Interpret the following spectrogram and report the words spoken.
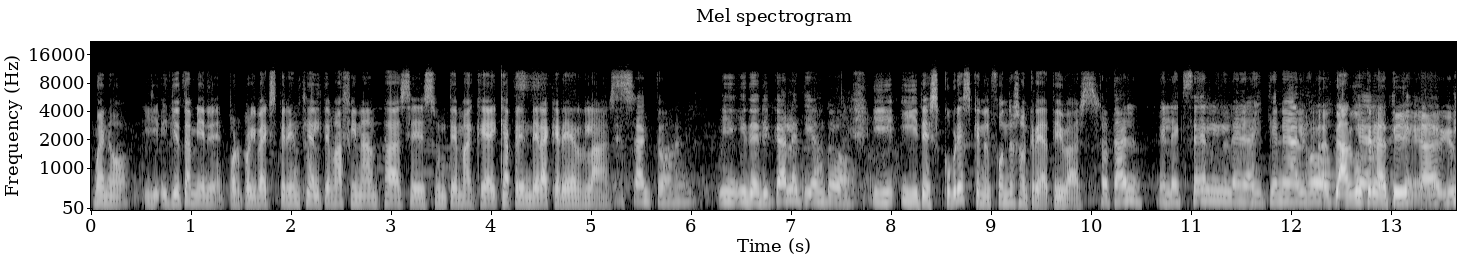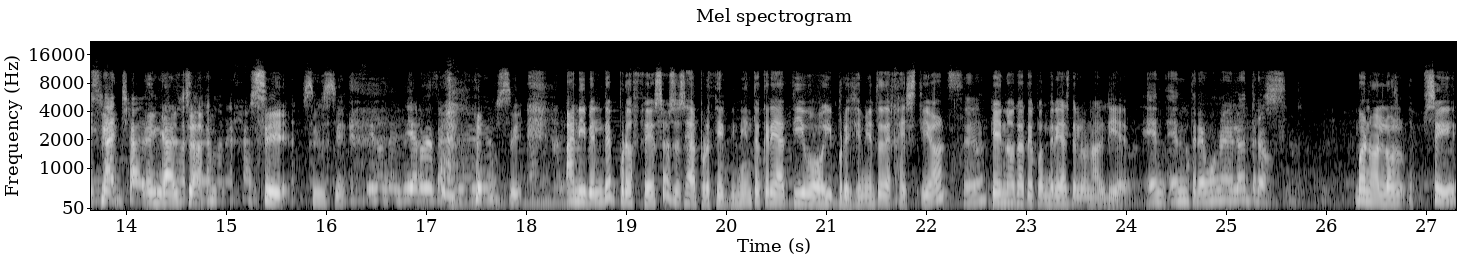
bueno, y, yo también por propia experiencia el tema finanzas es un tema que hay que aprender a quererlas Exacto. Y, y dedicarle tiempo. y, y descubres que en el fondo son creativas. Total. El Excel eh, tiene algo... Algo que- creativo, que- que sí, engancha. no engancha. Sí, sí, sí. Si no te pierdes en medio. Sí. A nivel de procesos, o sea, procedimiento creativo y procedimiento de gestión, Sí. ¿qué nota te pondrías del 1 al 10? En- entre uno y el otro. Bueno, en los, sí,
